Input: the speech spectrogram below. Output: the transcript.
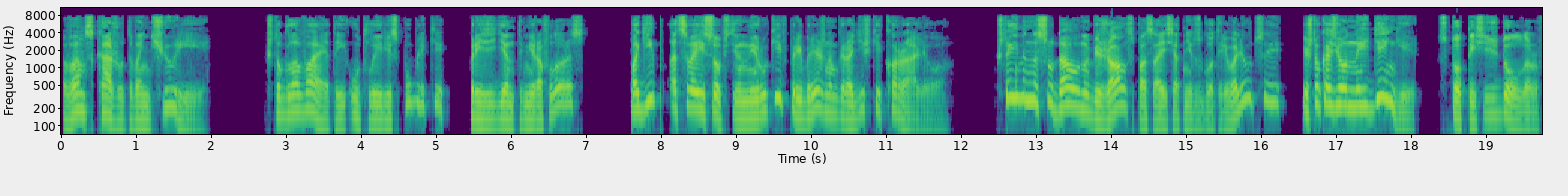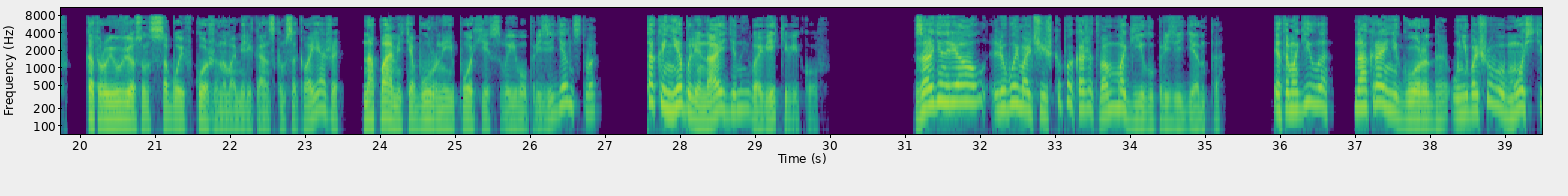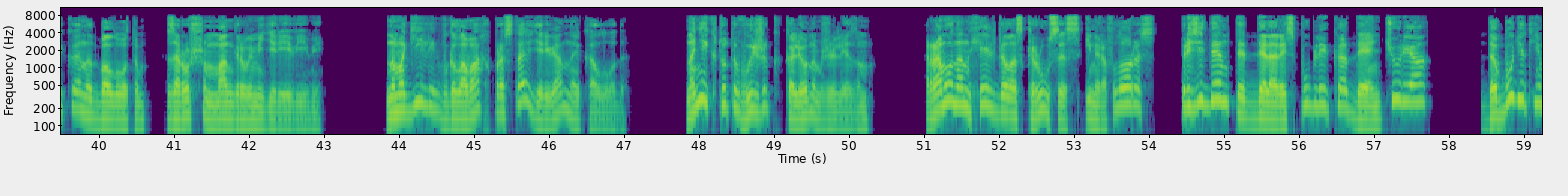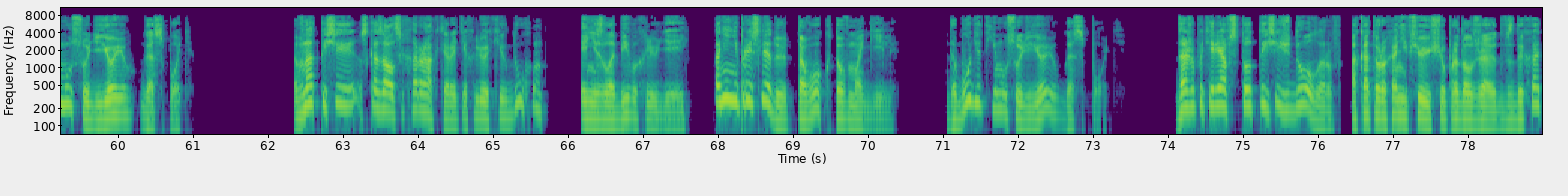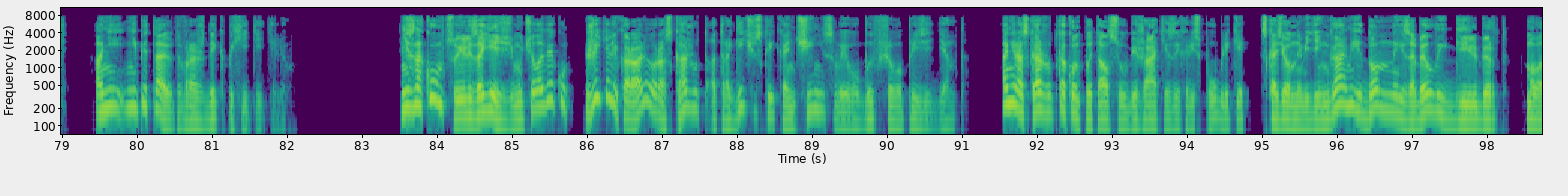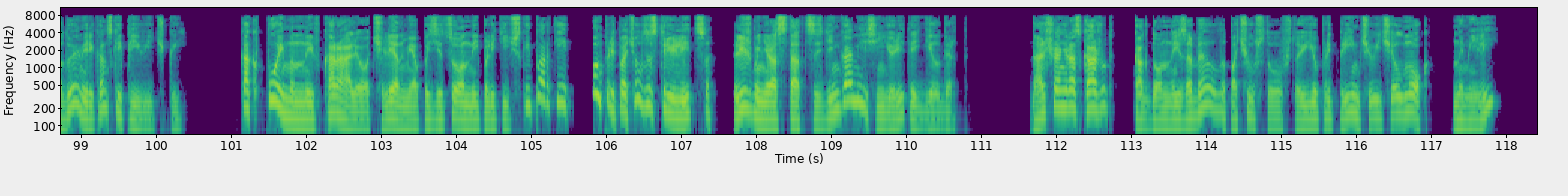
Вам скажут в Анчурии, что глава этой утлой республики, президент Мирафлорес, погиб от своей собственной руки в прибрежном городишке Коралио, что именно сюда он убежал, спасаясь от невзгод революции, и что казенные деньги, сто тысяч долларов, которую увез он с собой в кожаном американском саквояже на память о бурной эпохе своего президентства, так и не были найдены во веки веков. За один реал любой мальчишка покажет вам могилу президента. Эта могила на окраине города, у небольшого мостика над болотом, заросшим мангровыми деревьями. На могиле в головах простая деревянная колода. На ней кто-то выжег каленым железом. Рамон Анхель де лас Крусес и Мирафлорес, президенте де ла Республика де Анчурия, да будет ему судьею Господь. В надписи сказался характер этих легких духом и незлобивых людей. Они не преследуют того, кто в могиле. Да будет ему судьею Господь. Даже потеряв сто тысяч долларов, о которых они все еще продолжают вздыхать, они не питают вражды к похитителю. Незнакомцу или заезжему человеку жители Коралио расскажут о трагической кончине своего бывшего президента. Они расскажут, как он пытался убежать из их республики с казенными деньгами и Донной Изабеллой Гильберт, молодой американской певичкой, как пойманный в Коралио членами оппозиционной политической партии, он предпочел застрелиться, лишь бы не расстаться с деньгами и сеньоритой Гилберт. Дальше они расскажут, как Донна Изабелла, почувствовав, что ее предприимчивый челнок на мели,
